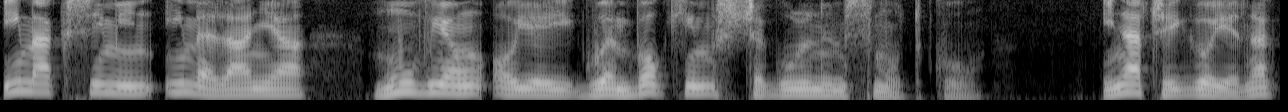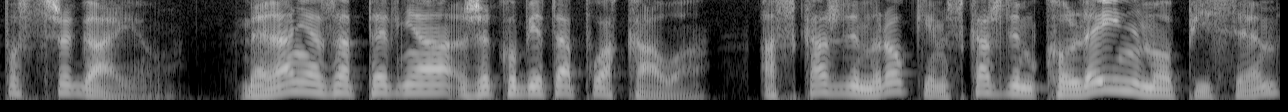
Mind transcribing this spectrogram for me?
I Maksymin, i Melania mówią o jej głębokim, szczególnym smutku. Inaczej go jednak postrzegają. Melania zapewnia, że kobieta płakała, a z każdym rokiem, z każdym kolejnym opisem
